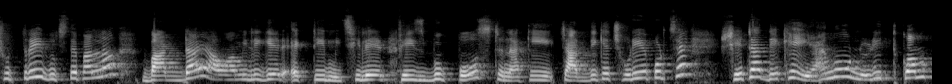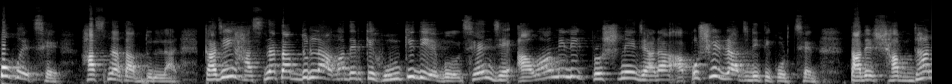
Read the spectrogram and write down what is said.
সূত্রেই বুঝতে পারলাম বাড্ডায় আওয়ামী লীগের একটি মিছিলের ফেসবুক পোস্ট নাকি চারদিকে ছড়িয়ে পড়ছে। সেটা দেখে এমন হৃৎকম্প হয়েছে হাসনাত আবদুল্লার। কাজেই হাসনাত আবদুল্লাহ আমাদেরকে হুমকি দিয়ে বলছেন যে আওয়ামী লীগ প্রশ্নে যারা আপোষের রাজনীতি করছেন, তাদের সাবধান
